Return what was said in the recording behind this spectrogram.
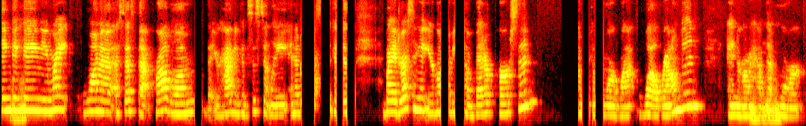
Ding, ding, Mhm. ding. You might want to assess that problem that you're having consistently and address it because by addressing it, you're going to become a better person, become more well-rounded, and you're going to have that Mhm. more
